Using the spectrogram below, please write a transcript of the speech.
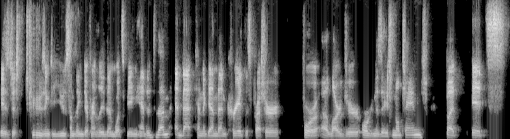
is just choosing to use something differently than what's being handed to them and that can again then create this pressure for a larger organizational change but it's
